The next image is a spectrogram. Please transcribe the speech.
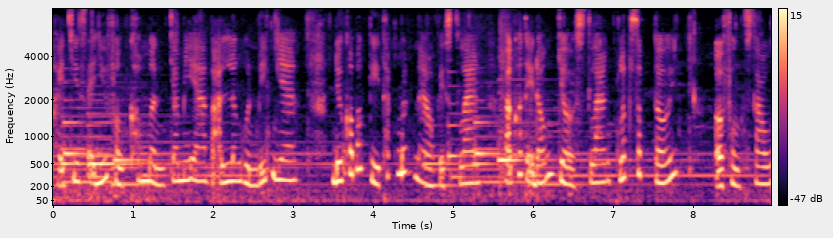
Hãy chia sẻ dưới phần comment cho Mia và anh Lân Huỳnh biết nha. Nếu có bất kỳ thắc mắc nào về slang, bạn có thể đón chờ Slang Club sắp tới. Ở phần sau,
